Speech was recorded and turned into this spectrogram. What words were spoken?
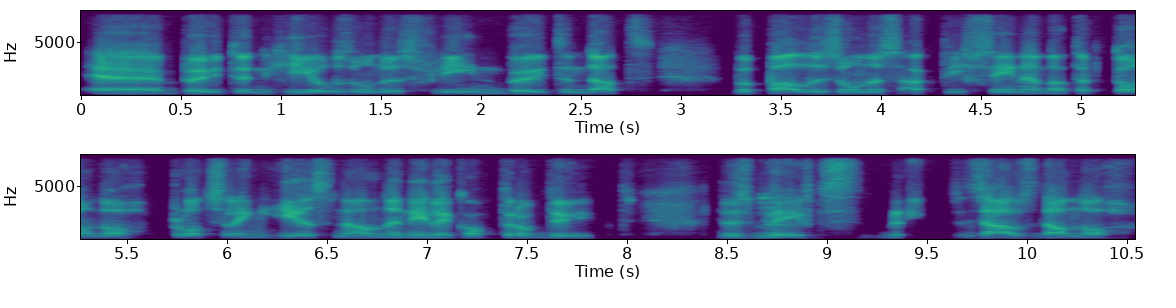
uh, buiten geozones vliegen, buiten dat bepaalde zones actief zijn en dat er toch nog plotseling heel snel een helikopter opduikt. Dus blijft, blijft zelfs dan nog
